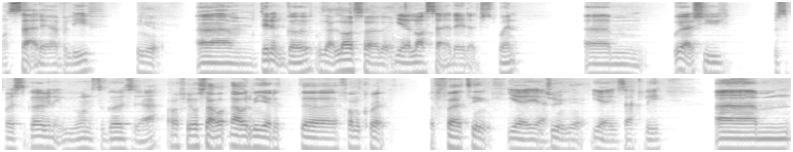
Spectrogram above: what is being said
on Saturday, I believe. Yeah. Um, didn't go. Was that last Saturday? Yeah, last Saturday that just went. Um, we actually were supposed to go in it. We wanted to go to that. Oh, feel that that would have been yeah, the, the if I'm correct, the thirteenth Yeah, yeah. June. Yeah. Yeah, exactly. Um,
